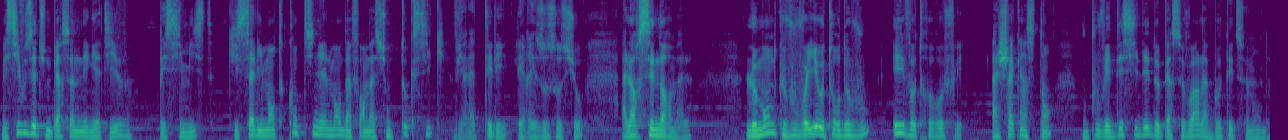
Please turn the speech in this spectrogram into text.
Mais si vous êtes une personne négative, pessimiste, qui s'alimente continuellement d'informations toxiques via la télé, les réseaux sociaux, alors c'est normal. Le monde que vous voyez autour de vous est votre reflet. À chaque instant, vous pouvez décider de percevoir la beauté de ce monde,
